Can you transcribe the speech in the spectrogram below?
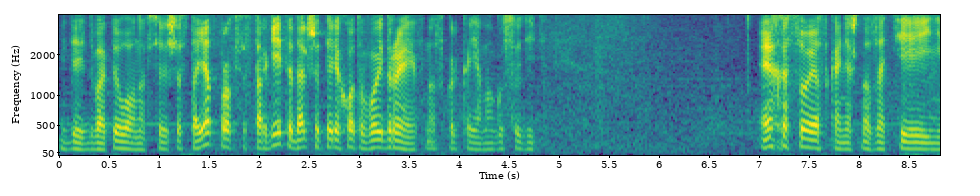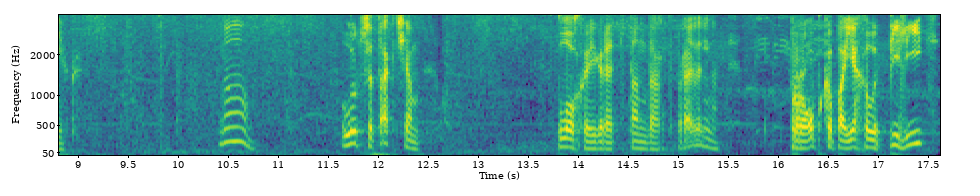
Здесь два пилона все еще стоят, proxy Stargate и дальше переход в Void насколько я могу судить. Эх, СОС, конечно, затейник. Ну, лучше так, чем плохо играть стандарт, правильно? Пробка поехала пилить.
